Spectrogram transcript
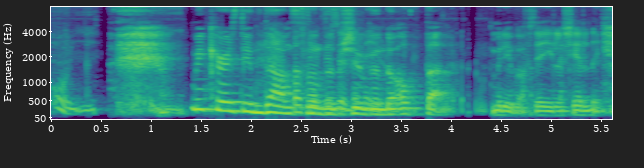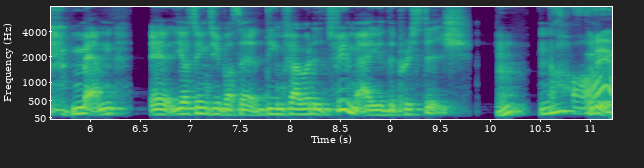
Oj. Med Kirsten Dunst från typ så den är- 2008. Men det är bara för att jag gillar Sheldon. Men eh, jag tänkte ju bara säga, din favoritfilm är ju The Prestige. Och det är ju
